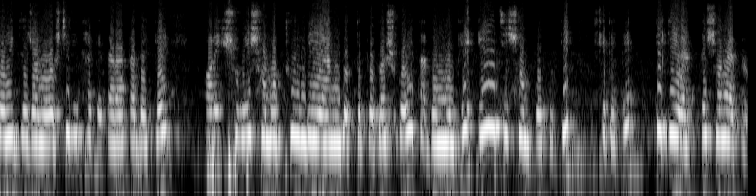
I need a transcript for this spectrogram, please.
দরিদ্র জনগোষ্ঠীটি থাকে, তারা তাদেরকে অনেক সময় সমর্থন দিয়ে আনুগত্য প্রকাশ করে, তাদের মধ্যে এই যে সম্পর্কটি, সেটাকে টিকিয়ে রাখতে সহায়তা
